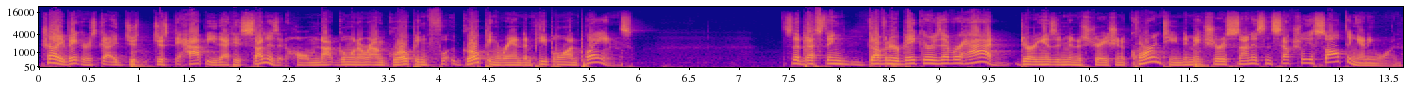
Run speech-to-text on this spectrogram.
Charlie Baker's guy just just happy that his son is at home, not going around groping groping random people on planes. It's the best thing Governor Baker has ever had during his administration, a quarantine to make sure his son isn't sexually assaulting anyone.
